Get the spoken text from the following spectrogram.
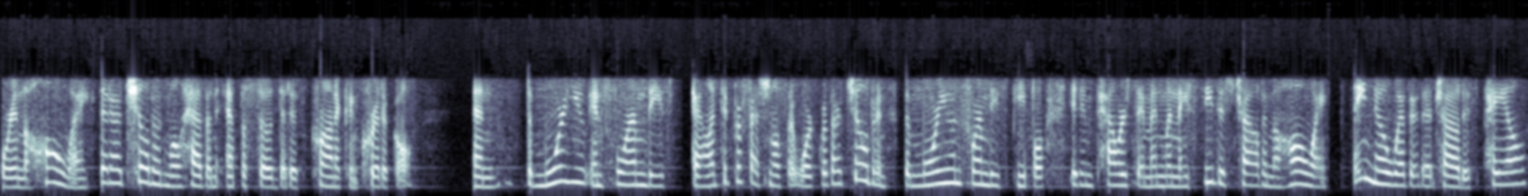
or in the hallway, that our children will have an episode that is chronic and critical. And the more you inform these talented professionals that work with our children, the more you inform these people, it empowers them. And when they see this child in the hallway, they know whether that child is pale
